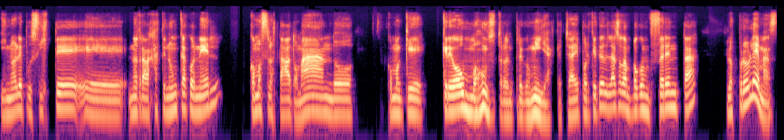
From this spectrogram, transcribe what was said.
y no le pusiste, eh, no trabajaste nunca con él, cómo se lo estaba tomando, como que creó un monstruo, entre comillas, ¿cachai? Porque Ted Lasso tampoco enfrenta los problemas.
